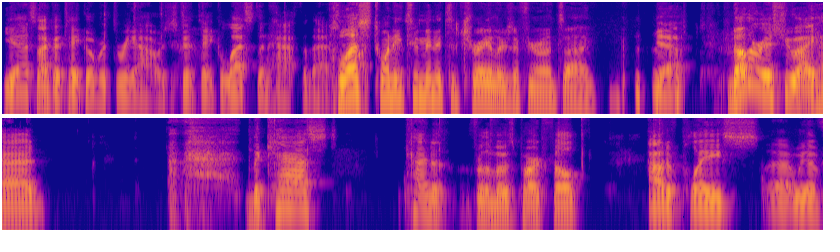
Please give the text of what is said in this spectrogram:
Yeah, it's not going to take over three hours. It's going to take less than half of that. Plus twenty-two minutes of trailers if you're on time. yeah. Another issue I had. The cast kind of, for the most part, felt out of place. Uh, we have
